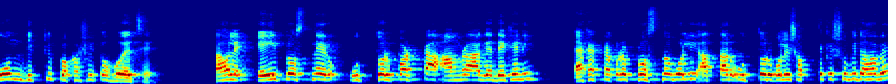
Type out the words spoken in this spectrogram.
কোন দিকটি প্রকাশিত হয়েছে? তাহলে এই প্রশ্নের উত্তরপটটা আমরা আগে দেখে নিই। এক একটা করে প্রশ্ন বলি আর তার উত্তর বলি সব থেকে সুবিধা হবে।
